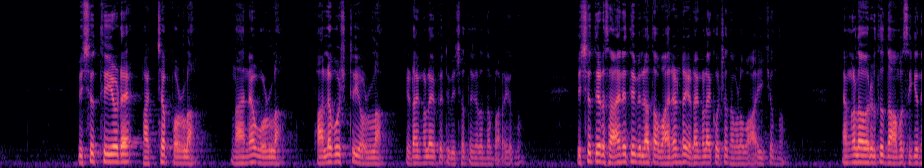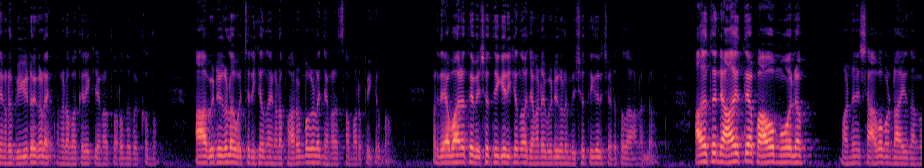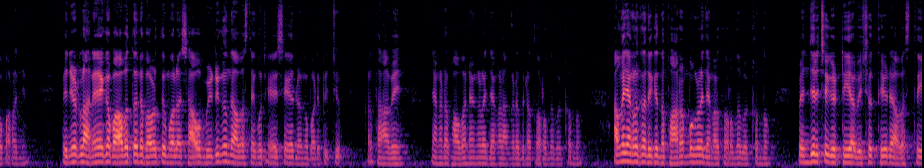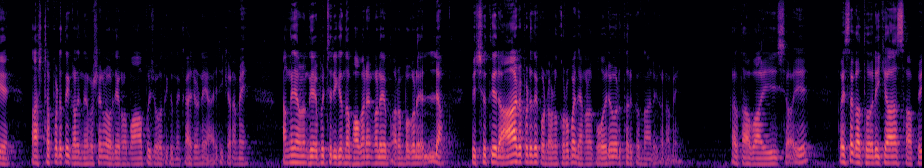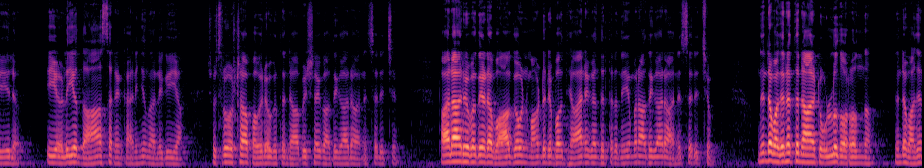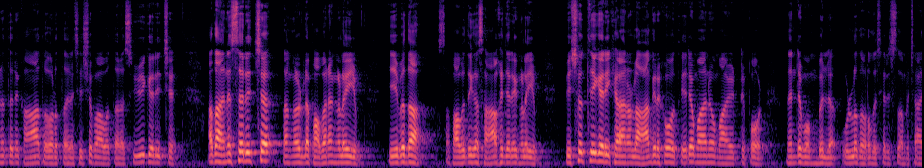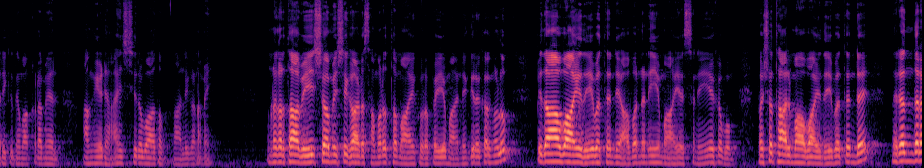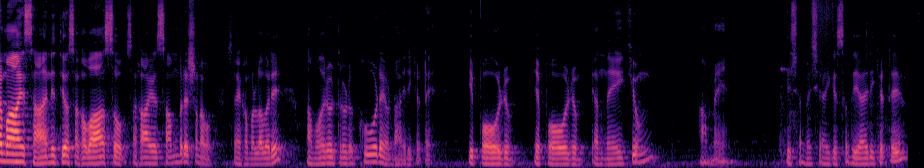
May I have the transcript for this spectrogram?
വിശുദ്ധിയുടെ പച്ചപ്പുള്ള നനവുള്ള ഫലപുഷ്ടിയുള്ള ഇടങ്ങളെപ്പറ്റി വിശുദ്ധ ഗ്രന്ഥം പറയുന്നു. വിശുദ്ധിയുടെ സാന്നിധ്യമില്ലാത്ത വരണ്ട ഇടങ്ങളെക്കുറിച്ച് നമ്മൾ വായിക്കുന്നു. ഞങ്ങൾ ഓരോരുത്തർ താമസിക്കുന്ന ഞങ്ങളുടെ വീടുകളെ ഞങ്ങളുടെ പക്കലേക്ക് ഞങ്ങൾ തുറന്നു വെക്കുന്നു. ആ വീടുകൾ വച്ചിരിക്കുന്ന ഞങ്ങളുടെ പറമ്പുകളെ ഞങ്ങൾ സമർപ്പിക്കുന്നു. ഒരു ദേവാലയത്തെ വിശുദ്ധീകരിക്കുന്നോ ഞങ്ങളുടെ വീടുകളും വിശുദ്ധീകരിച്ചെടുത്തതാണല്ലോ. ആദ്യത്തിന്റെ ആദ്യത്തെ പാവം മൂലം മണ്ണിന് ശാപമുണ്ടായി എന്ന് അങ്ങ് പറഞ്ഞു. പിന്നീടുള്ള അനേക പാപത്തിന്റെ പ്രവൃത്തി മൂലം ശാപം വിഴുങ്ങുന്ന അവസ്ഥയെക്കുറിച്ച് ഏശയിലും അങ്ങ് പഠിപ്പിച്ചു. കർത്താവേ ഞങ്ങളുടെ ഭവനങ്ങളെ ഞങ്ങൾ അങ്ങയുടെ പിന്നെ തുറന്നു വെക്കുന്നു. അങ്ങ് ഞങ്ങൾക്ക് നൽകുന്ന പറമ്പുകൾ ഞങ്ങൾ തുറന്നു വെക്കുന്നു. വെഞ്ചരിച്ച് കിട്ടിയ വിശുദ്ധിയുടെ അവസ്ഥയെ നഷ്ടപ്പെടുത്തി കളഞ്ഞ നിമിഷങ്ങളോട് ഞങ്ങൾ മാപ്പ് ചോദിക്കുന്ന കരുണയായിരിക്കണമേ. അങ്ങ് ഞങ്ങൾ ഏൽപ്പിച്ചിരിക്കുന്ന ഭവനങ്ങളെയും പറമ്പുകളെ എല്ലാം വിശുദ്ധിയിൽ ആഴപ്പെടുത്തി കൊണ്ടുള്ള കൃപ ഞങ്ങൾക്ക് ഓരോരുത്തർക്കും നൽകണമേ. കർത്താവായ ഈശോയെ പൈസ കത്തോലിക്ക സഭയിൽ ഈ എളിയ ദാസനെ കനിഞ്ഞു നൽകിയ ശുശ്രൂഷ പൗരോഗത്തിന്റെ അഭിഷേക അധികാരം അനുസരിച്ച് പാലാരൂപതയുടെ വാഗവൺ മൗണ്ടിനുപ ധ്യാന കേന്ദ്രത്തിന്റെ നിയമനാധികാരം അനുസരിച്ചും നിന്റെ വചനത്തിനായിട്ട് ഉള്ളു തുറന്ന് നിന്റെ വചനത്തിന് കാതോർത്ത് ശിശുഭാവത്തിൽ സ്വീകരിച്ച് അതനുസരിച്ച് തങ്ങളുടെ ഭവനങ്ങളെയും ജീവിത ഭൗതിക സാഹചര്യങ്ങളെയും വിശുദ്ധീകരിക്കാനുള്ള ആഗ്രഹവും തീരുമാനവുമായിട്ടിപ്പോൾ നിന്റെ മുമ്പിൽ ഉള്ളു തുറന്ന് ശരിച്ച് സംസാരിക്കുന്ന മക്കളുടെ അങ്ങയുടെ ആശീർവാദം നൽകണമേ. നമ്മുടെ കർത്താവ് ഈശോമിശിഖാട് സമൃദ്ധമായ കുറപ്പയും അനുഗ്രഹങ്ങളും പിതാവായ ദൈവത്തിന്റെ അവർണനീയമായ സ്നേഹവും പശുദ്ധാത്മാവായ ദൈവത്തിന്റെ നിരന്തരമായ സാന്നിധ്യവും സഹവാസവും സഹായ സംരക്ഷണവും സ്നേഹമുള്ളവർ നാം ഓരോരുത്തരോട് കൂടെ ഉണ്ടായിരിക്കട്ടെ. ഇപ്പോഴും എപ്പോഴും എന്നേക്കും. അമേൻ ഈശോമിശിഹായിക്ക് സ്തുതിയായിരിക്കട്ടെ.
